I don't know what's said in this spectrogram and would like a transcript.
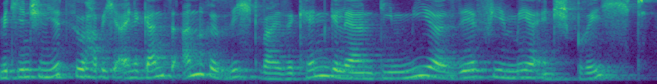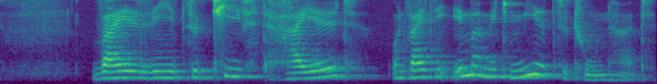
Mit Jinshin Jitsu habe ich eine ganz andere Sichtweise kennengelernt, die mir sehr viel mehr entspricht weil sie zutiefst heilt und weil sie immer mit mir zu tun hat.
